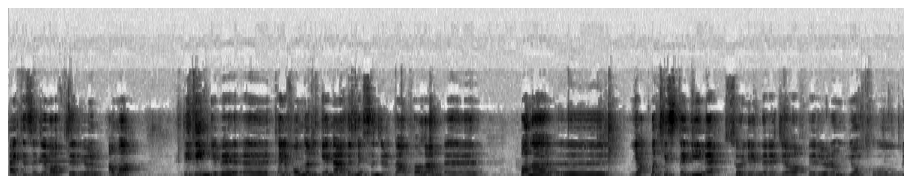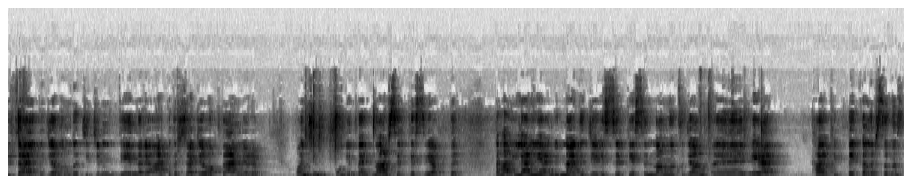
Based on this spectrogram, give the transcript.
Herkese cevap veriyorum ama dediğim gibi e, telefonları genelde Messenger'dan falan e, bana e, yapmak istediğine söyleyenlere cevap veriyorum. Yok e, güzeldi, canımdı, cicim diyenlere arkadaşlar cevap vermiyorum. Onun için bugün de nar sirkesi yaptık. Daha ilerleyen günlerde ceviz sirkesini anlatacağım. Ee, eğer takipte kalırsanız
